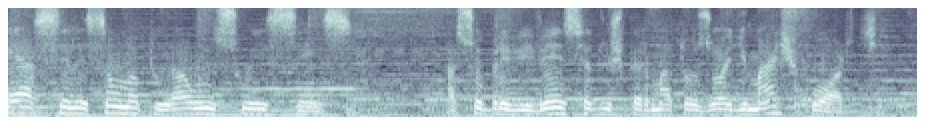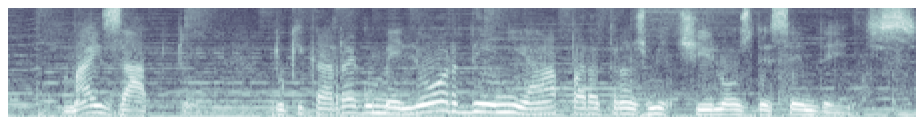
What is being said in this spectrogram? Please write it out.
É a seleção natural em sua essência, a sobrevivência do espermatozoide mais forte, mais apto, do que carrega o melhor DNA para transmiti-lo aos descendentes.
